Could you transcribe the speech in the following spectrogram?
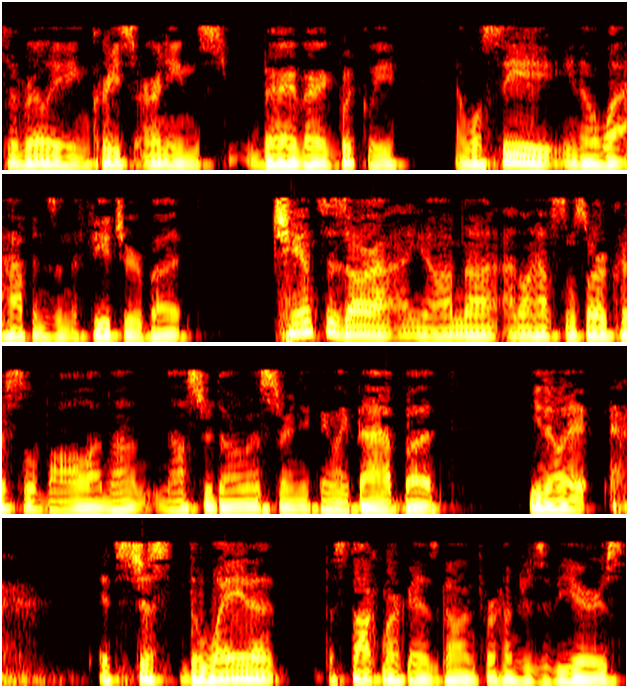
to really increase earnings very very quickly, and we'll see, you know, what happens in the future. But chances are, you know, I'm not, I don't have some sort of crystal ball. I'm not Nostradamus or anything like that, but you know, it, it's just the way that the stock market has gone for hundreds of years.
